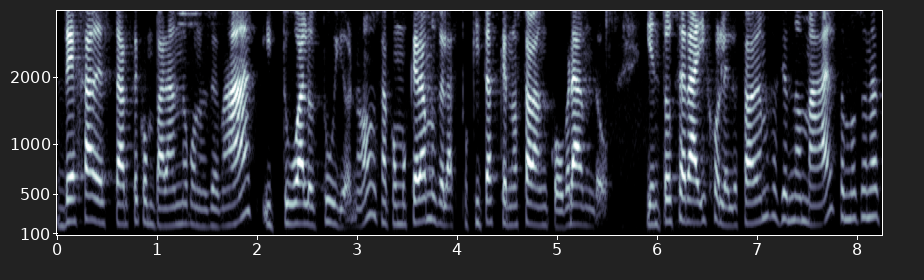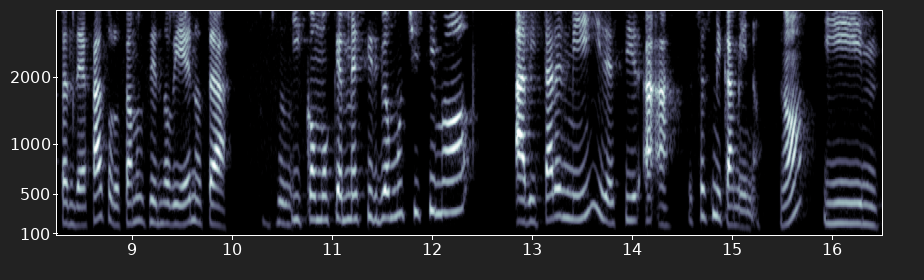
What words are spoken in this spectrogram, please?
deja de estarte comparando con los demás y tú a lo tuyo, ¿no? O sea, como que éramos de las poquitas que no estaban cobrando. Y entonces era, híjole, lo estábamos haciendo mal, somos unas pendejas o lo estamos haciendo bien, o sea, y como que me sirvió muchísimo habitar en mí y decir, ah, ah, este es mi camino, ¿no? Y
